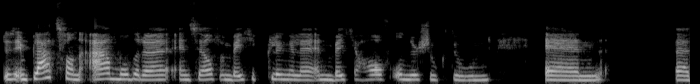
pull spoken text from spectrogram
Dus in plaats van aanmodderen en zelf een beetje klungelen en een beetje half onderzoek doen en uh,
